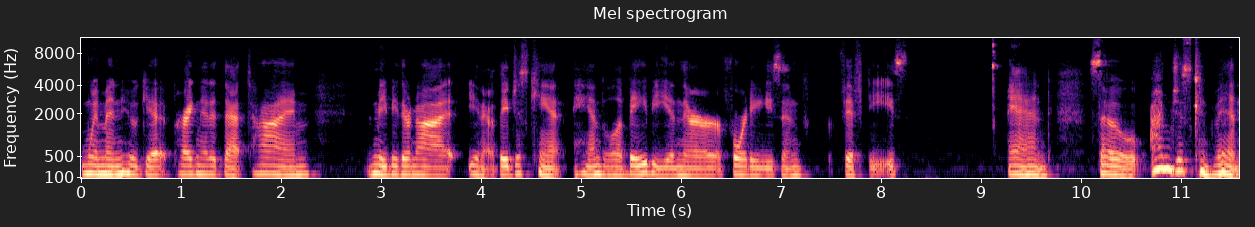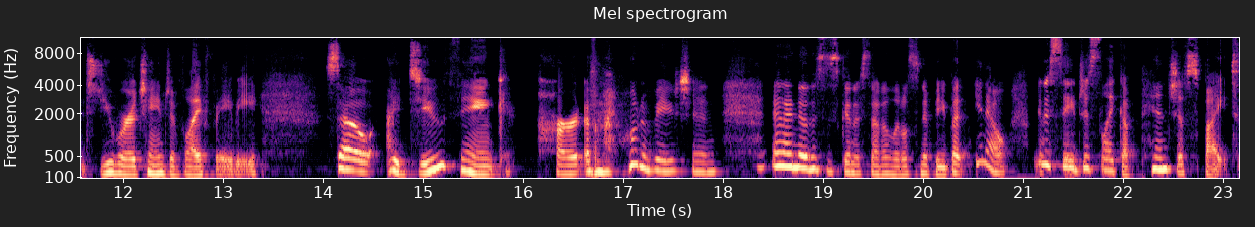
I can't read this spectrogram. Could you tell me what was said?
women who get pregnant at that time, maybe they're not, you know, they just can't handle a baby in their 40s and 50s. And so I'm just convinced you were a change of life baby. So I do think part of my motivation, and I know this is going to sound a little snippy, but you know, I'm going to say just like a pinch of spite.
